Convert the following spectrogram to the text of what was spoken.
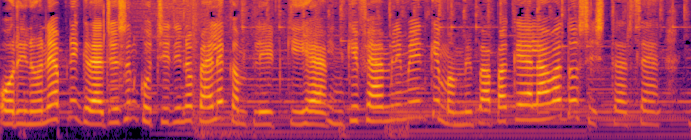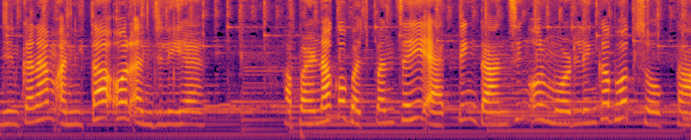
और इन्होंने अपनी ग्रेजुएशन कुछ ही दिनों पहले कंप्लीट की है। इनकी फैमिली में इनके मम्मी पापा के अलावा दो सिस्टर्स हैं, जिनका नाम अनीता और अंजलि है। अपर्णा को बचपन से ही एक्टिंग डांसिंग और मॉडलिंग का बहुत शौक था।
